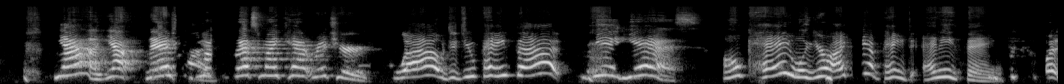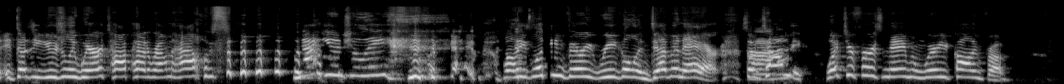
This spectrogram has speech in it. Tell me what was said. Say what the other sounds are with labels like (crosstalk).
Yeah, yeah. That's my, that's my cat, Richard. Wow. Did you paint that? Did, yes. Okay. Well, you're, I can't paint anything, but it does he usually wear a top hat around the house? (laughs) Not usually. okay. Well, he's looking very regal and debonair. So Uh, tell me, what's your first name and where are you calling from?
